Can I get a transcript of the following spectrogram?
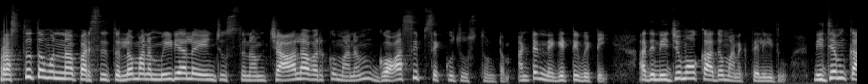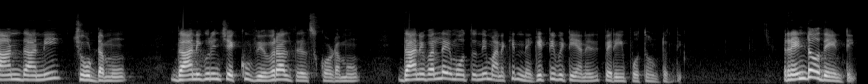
ప్రస్తుతం ఉన్న పరిస్థితుల్లో మనం మీడియాలో ఏం చూస్తున్నాం? చాలా వరకు మనం గాసిప్స్ ఎక్కువ చూస్తుంటాం. అంటే నెగటివిటీ. అది నిజమో కాదో మనకు తెలియదు నిజం కాని దాన్ని చూడడము. దాని గురించి ఎక్కువ వివరాలు తెలుసుకోవడము. దానివల్ల ఏమవుతుంది? మనకి నెగటివిటీ అనేది పెరిగిపోతూ ఉంటుంది. రెండోది ఏంటి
